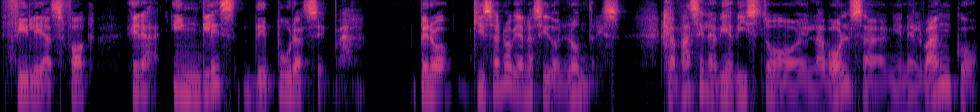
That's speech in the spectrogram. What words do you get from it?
Phileas Fogg era inglés de pura cepa. Pero quizá no había nacido en Londres. Jamás se le había visto en la bolsa, ni en el banco,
